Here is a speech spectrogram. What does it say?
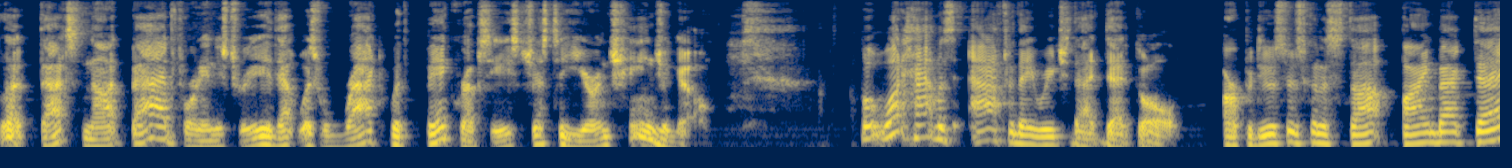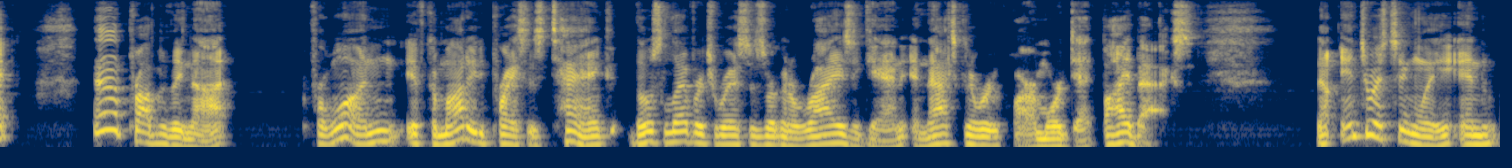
Look, that's not bad for an industry that was racked with bankruptcies just a year and change ago. But what happens after they reach that debt goal? Are producers going to stop buying back debt? Eh, probably not. For one, if commodity prices tank, those leverage ratios are going to rise again, and that's going to require more debt buybacks. Now, interestingly, and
